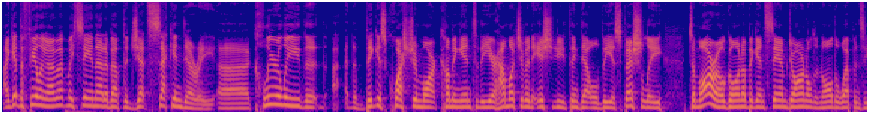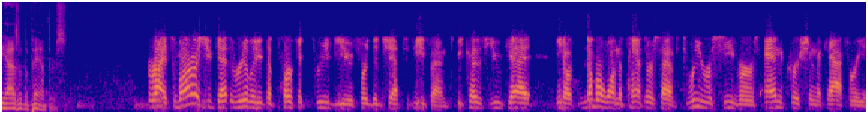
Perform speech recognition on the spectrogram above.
I get the feeling I might be saying that about the Jets secondary. Uh, clearly, the the biggest question mark coming into the year. How much of an issue do you think that will be, especially tomorrow going up against Sam Darnold and all the weapons he has with the Panthers? Right. Tomorrow you get really the perfect preview for the Jets defense because you get, you know, number one, the Panthers have three receivers and Christian McCaffrey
